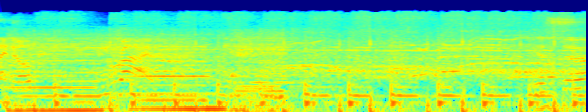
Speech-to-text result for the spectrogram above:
I know. Right. Yes, sir.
